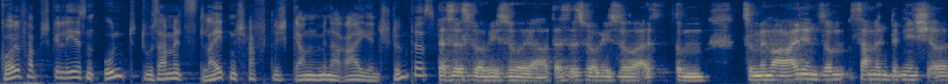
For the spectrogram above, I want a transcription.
Golf, habe ich gelesen, und du sammelst leidenschaftlich gern Mineralien. Stimmt das? Das ist wirklich so, ja. Das ist wirklich so. Also zum, zum Mineralien sammeln bin ich äh,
